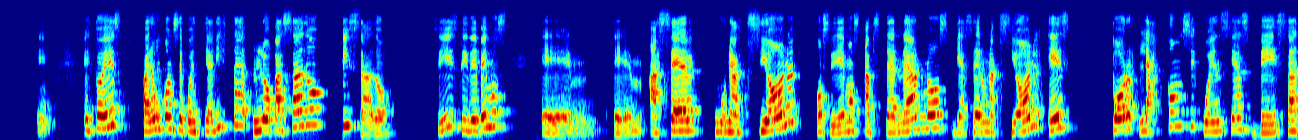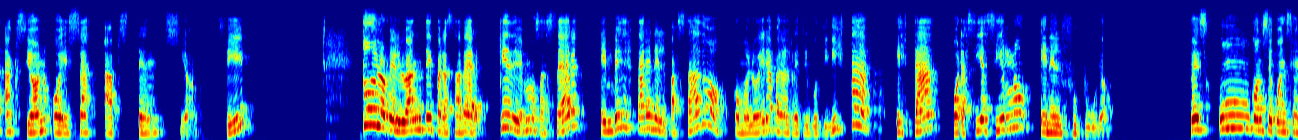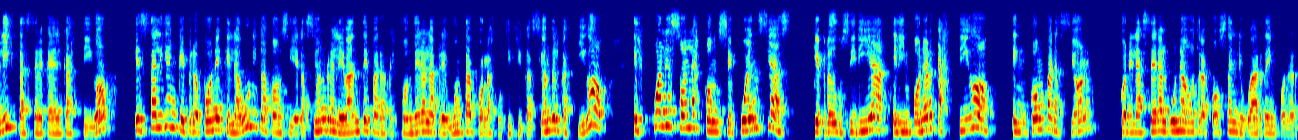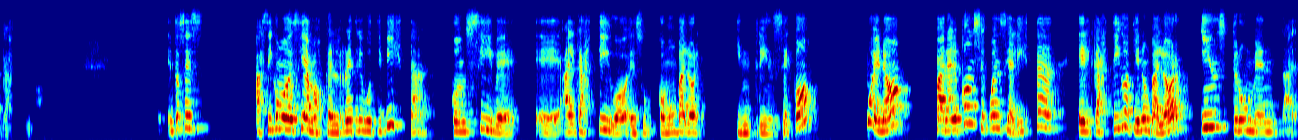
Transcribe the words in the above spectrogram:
Esto es, para un consecuencialista, lo pasado pisado. ¿sí? Si debemos eh, eh, hacer una acción, o si debemos abstenernos de hacer una acción es por las consecuencias de esa acción o esa abstención. ¿sí? Todo lo relevante para saber qué debemos hacer, en vez de estar en el pasado, como lo era para el retributivista, está, por así decirlo, en el futuro. Entonces, un consecuencialista acerca del castigo es alguien que propone que la única consideración relevante para responder a la pregunta por la justificación del castigo es cuáles son las consecuencias que produciría el imponer castigo en comparación con el hacer alguna otra cosa en lugar de imponer castigo. Entonces, así como decíamos que el retributivista concibe eh, al castigo como un valor intrínseco, bueno, para el consecuencialista el castigo tiene un valor instrumental.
